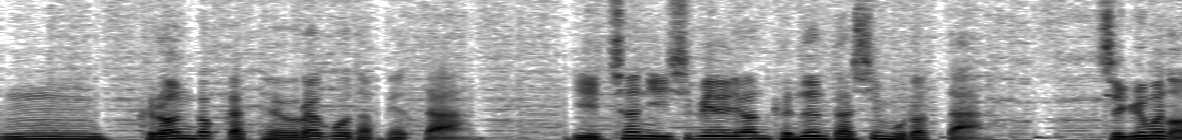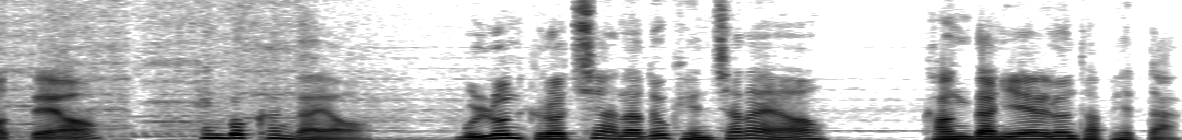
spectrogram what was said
음, 그런 것 같아요 라고 답했다. 2021년 그는 다시 물었다. 지금은 어때요? 행복한가요? 물론 그렇지 않아도 괜찮아요. 강다니엘은 답했다.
